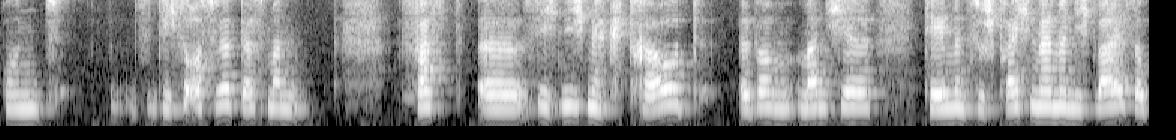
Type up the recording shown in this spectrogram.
und sich so auswirkt, dass man fast äh, sich nicht mehr getraut, über manche Themen zu sprechen, weil man nicht weiß, oh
